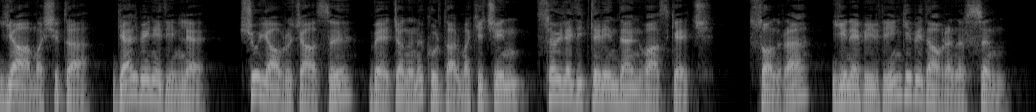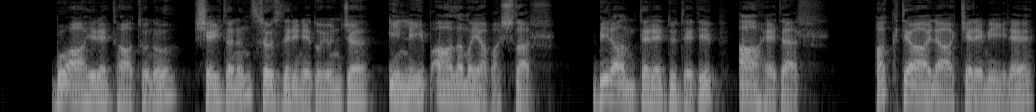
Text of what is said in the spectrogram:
Ya Maşıta, gel beni dinle. Şu yavrucağızı ve canını kurtarmak için söylediklerinden vazgeç. Sonra yine bildiğin gibi davranırsın. Bu ahiret hatunu şeytanın sözlerini duyunca inleyip ağlamaya başlar. Bir an tereddüt edip ah eder. Hak Teâlâ keremiyle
